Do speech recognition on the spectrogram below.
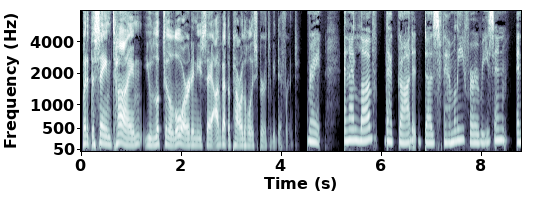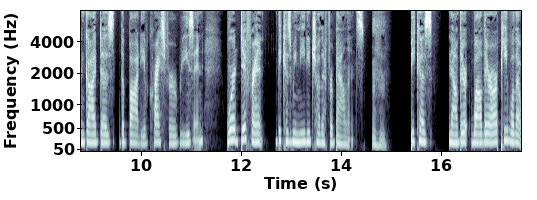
But at the same time, you look to the Lord and you say, I've got the power of the Holy Spirit to be different. Right. And I love that God does family for a reason and God does the body of Christ for a reason. We're different because we need each other for balance. Mm-hmm. Because now there while there are people that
